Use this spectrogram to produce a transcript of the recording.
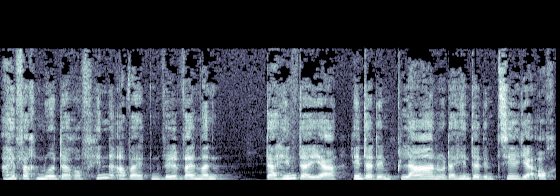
einfach nur darauf hinarbeiten will, weil man dahinter ja, hinter dem Plan oder hinter dem Ziel ja auch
